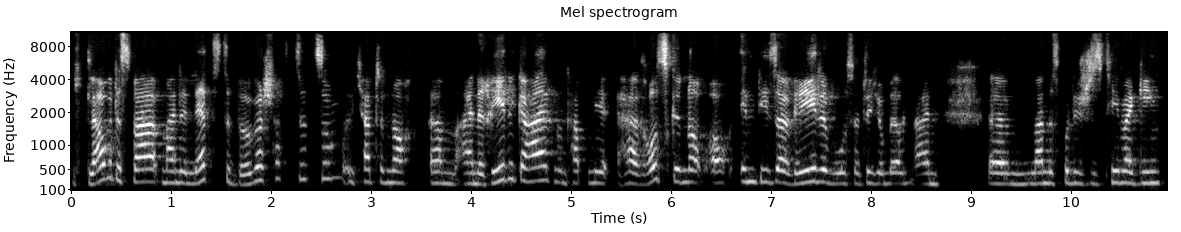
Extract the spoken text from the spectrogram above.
Ich glaube, das war meine letzte Bürgerschaftssitzung. Ich hatte noch ähm, eine Rede gehalten und habe mir herausgenommen, auch in dieser Rede, wo es natürlich um irgendein ähm, landespolitisches Thema ging,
